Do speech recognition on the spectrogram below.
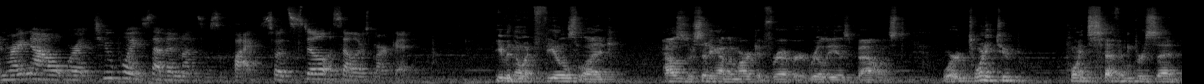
and right now we're at 2.7 months of supply, so it's still a seller's market. Even though it feels like houses are sitting on the market forever, it really is balanced. We're 22.7%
